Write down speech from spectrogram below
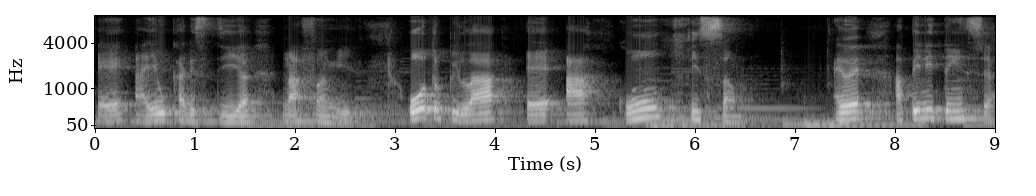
é a Eucaristia na família. Outro pilar é a confissão, é a penitência.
